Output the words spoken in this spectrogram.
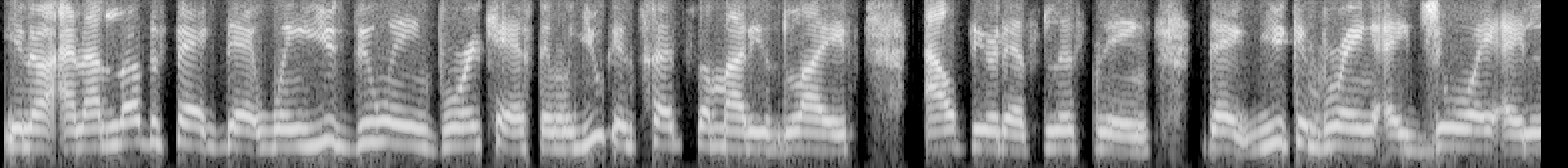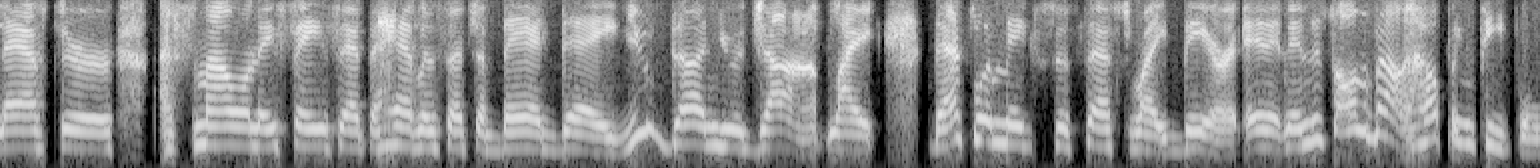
You know, and I love the fact that when you're doing broadcasting, when you can touch somebody's life out there that's listening, that you can bring a joy, a laughter, a smile on their face after having such a bad day. You've done your job. Like that's what makes success right there. And, and it's all about helping people,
